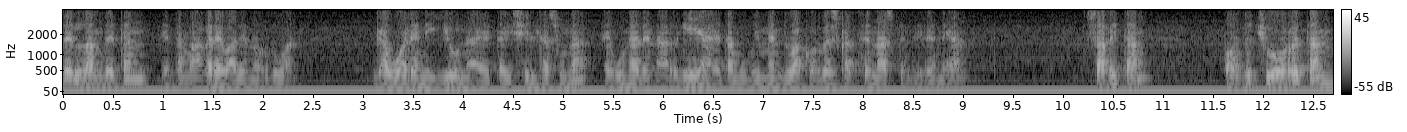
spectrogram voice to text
ere landetan eta magrebaren orduan gauaren iluna eta isiltasuna egunaren argia eta mugimenduak ordezkatzen hasten direnean. Sarritan, ordutxu horretan,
